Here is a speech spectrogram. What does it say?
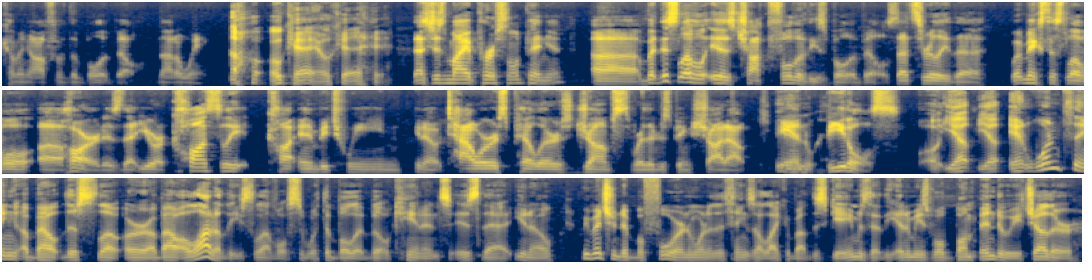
coming off of the bullet bill, not a wing. oh, okay, okay. That's just my personal opinion. Uh, but this level is chock full of these bullet bills. That's really the what makes this level uh, hard is that you are constantly caught in between, you know, towers, pillars, jumps where they're just being shot out, and And- beetles. Oh, yep, yep. And one thing about this level, or about a lot of these levels with the bullet bill cannons, is that you know we mentioned it before, and one of the things I like about this game is that the enemies will bump into each other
